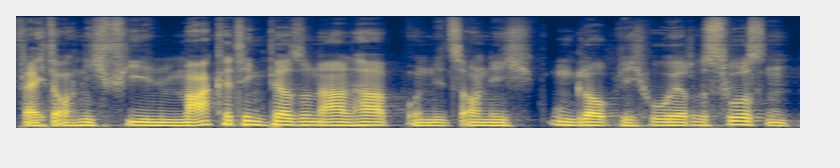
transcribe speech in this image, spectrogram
vielleicht auch nicht viel Marketingpersonal habe und jetzt auch nicht unglaublich hohe Ressourcen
